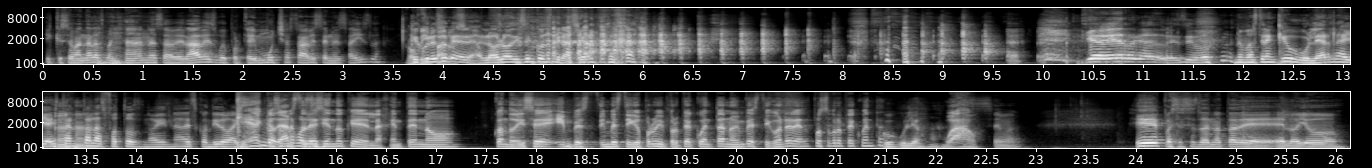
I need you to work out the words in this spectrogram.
y que se van a las mañanas a ver aves, güey, porque hay muchas aves en esa isla. Qué curioso que sí. luego lo dicen conspiración. ¡Qué verga, güey! Nomás tienen que googlearla y ahí están Ajá. todas las fotos. No hay nada escondido. Hay ¿Qué? ¿Acaso de me estás diciendo que la gente no... Cuando dice "Inves- investigué por mi propia cuenta, no investigó en realidad por su propia cuenta? Googleó. Wow. Sí. Y pues esa es la nota del hoyo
